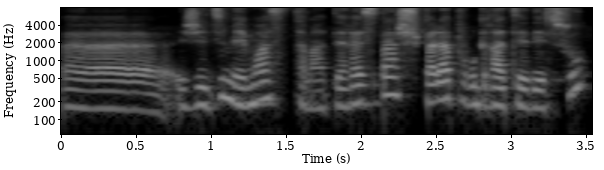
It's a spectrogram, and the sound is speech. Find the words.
J'ai dit mais moi ça m'intéresse pas. Je suis pas là pour gratter des sous.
